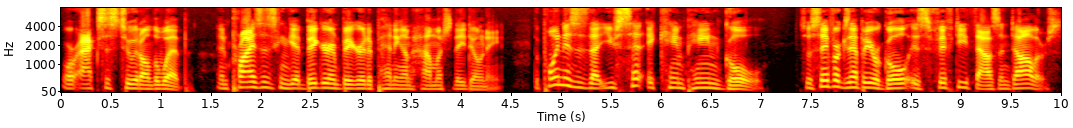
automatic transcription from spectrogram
or access to it on the web. And prizes can get bigger and bigger depending on how much they donate. The point is, is that you set a campaign goal. So, say for example, your goal is $50,000.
